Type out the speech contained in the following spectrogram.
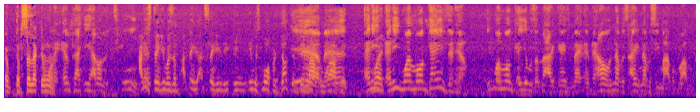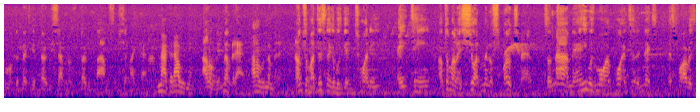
the, the selected one? the impact he had on the team. I just think he was a I think I just think he, he, he was more productive than yeah, Malcolm man. Brogdon. And he But- and he won more games than him. He won more. ga- It was a lot of games, man. And I don't never. I ain't never see Malcolm Brogdon come off the bench and get 37 or 35 or some shit like that. Not that I remember. I don't remember that. I don't remember that. I'm talking about this nigga was getting 20, 18. I'm talking about in short middle spurts, man. So nah, man, he was more important to the Knicks as far as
